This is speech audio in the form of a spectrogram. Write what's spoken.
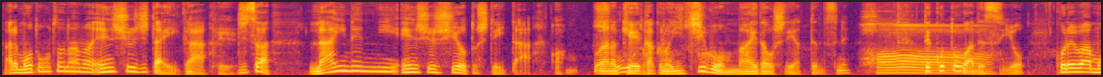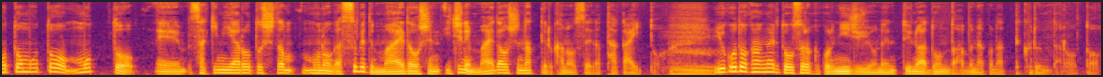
あれもともとのあの演習自体が実は来年に演習しようとしていたあの計画の一部を前倒しでやってるんですね。ってことはですよこれはもともともっと、えー、先にやろうとしたものがすべて前倒し1年前倒しになっている可能性が高いということを考えるとおそらくこれ24年っていうのはどんどん危なくなってくるんだろうと。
